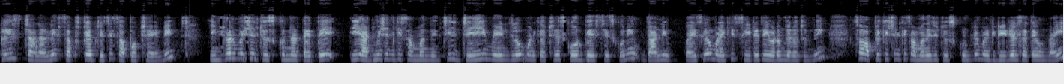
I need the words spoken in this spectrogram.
ప్లీజ్ ఛానల్ని సబ్స్క్రైబ్ చేసి సపోర్ట్ చేయండి. ఇన్ఫర్మేషన్ చూసుకున్నట్టయితే ఈ అడ్మిషన్కి సంబంధించి జేఈ మెయిన్లో మనకి వచ్చిన స్కోర్ బేస్ చేసుకొని దాన్ని వైస్గా మనకి సీట్ అయితే ఇవ్వడం జరుగుతుంది. సో అప్లికేషన్కి సంబంధించి చూసుకుంటే మనకి డీటెయిల్స్ అయితే ఉన్నాయి.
